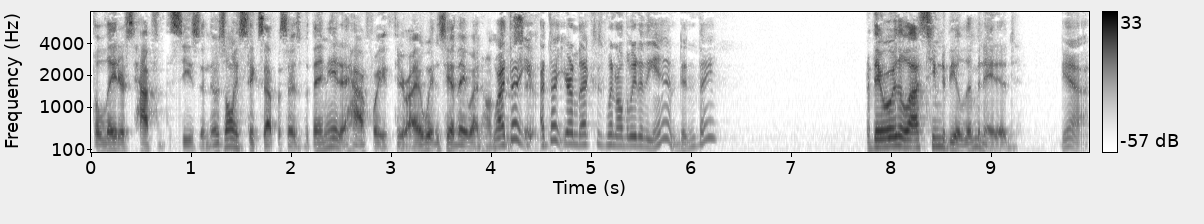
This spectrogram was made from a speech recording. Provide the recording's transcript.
the latest half of the season. There was only six episodes, but they made it halfway through. I wouldn't say they went home Well, I thought soon. I thought Yarlexis went all the way to the end, didn't they? they were the last team to be eliminated. Yeah,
